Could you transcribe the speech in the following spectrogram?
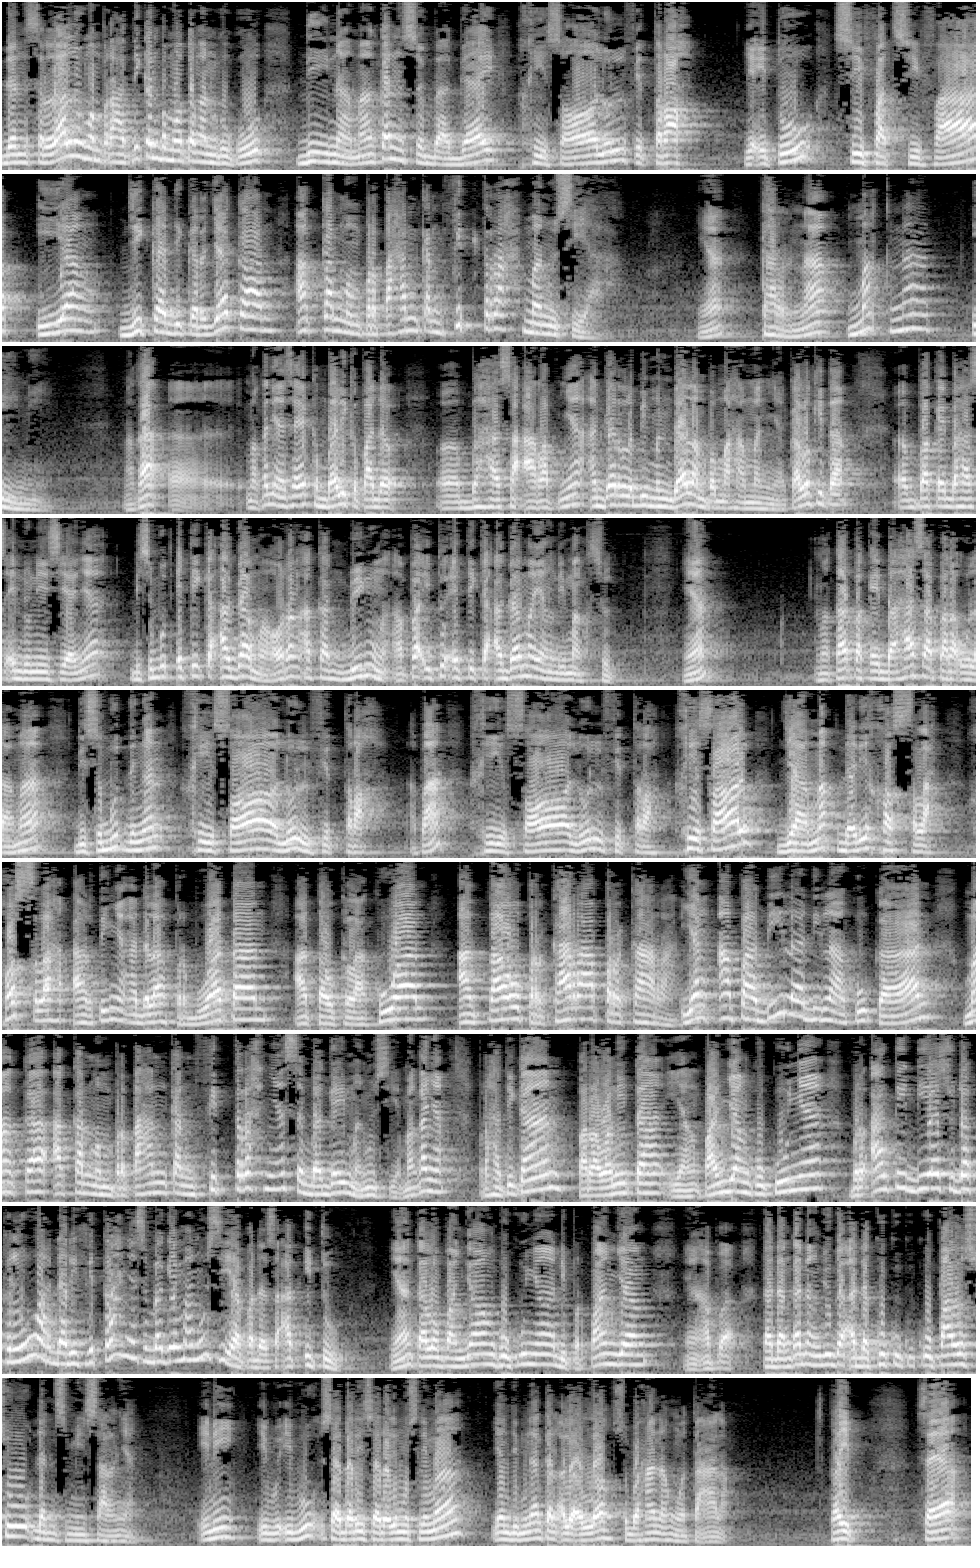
dan selalu memperhatikan pemotongan kuku dinamakan sebagai khisalul fitrah yaitu sifat-sifat yang jika dikerjakan akan mempertahankan fitrah manusia ya karena makna ini maka eh, makanya saya kembali kepada eh, bahasa Arabnya agar lebih mendalam pemahamannya. Kalau kita eh, pakai bahasa Indonesianya disebut etika agama, orang akan bingung apa itu etika agama yang dimaksud. Ya. Maka pakai bahasa para ulama disebut dengan khisalul fitrah. Apa? Khisalul fitrah. Khisal jamak dari khoslah Khoslah artinya adalah perbuatan atau kelakuan atau perkara-perkara yang apabila dilakukan maka akan mempertahankan fitrahnya sebagai manusia. Makanya perhatikan para wanita yang panjang kukunya berarti dia sudah keluar dari fitrahnya sebagai manusia pada saat itu. Ya, kalau panjang kukunya diperpanjang, ya apa? Kadang-kadang juga ada kuku-kuku palsu dan semisalnya. Ini ibu-ibu, saudari-saudari muslimah yang dimuliakan oleh Allah Subhanahu wa taala. Baik. Saya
